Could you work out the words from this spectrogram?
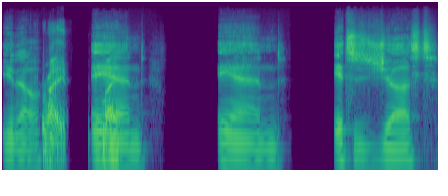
You know, right and and it's just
